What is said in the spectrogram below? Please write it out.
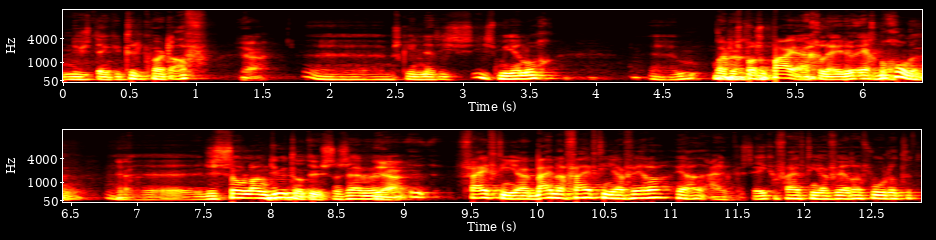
Nu is het denk ik drie kwart af. Ja. Misschien net iets, iets meer nog. Maar dat is pas een paar jaar geleden echt begonnen. Ja. Dus zo lang duurt dat dus. Dan zijn we Ja. eh, 15 jaar, bijna 15 jaar verder. Ja, eigenlijk zeker 15 jaar verder voordat het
